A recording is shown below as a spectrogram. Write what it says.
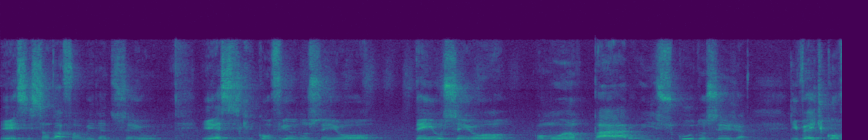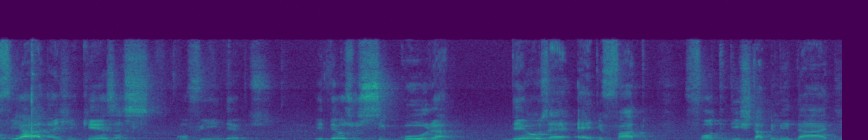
Esses são da família do Senhor. Esses que confiam no Senhor têm o Senhor como um amparo e escudo, ou seja, em vez de confiar nas riquezas, confie em Deus. E Deus os segura. Deus é, é de fato fonte de estabilidade,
